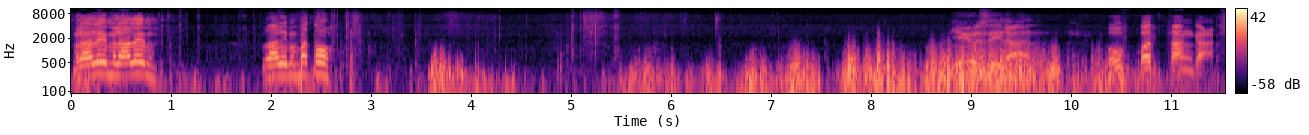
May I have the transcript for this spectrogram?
Malalim, malalim. Malalim ang bato. New Zealand of Batangas.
